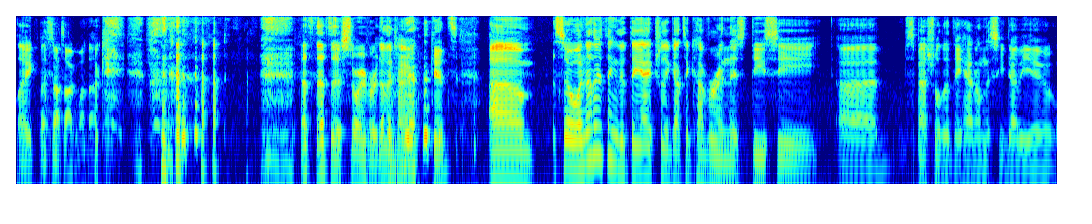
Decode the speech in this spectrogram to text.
Like Let's not talk about that. Okay. that's that's a story for another time, kids. Um, so another thing that they actually got to cover in this DC uh, special that they had on the CW,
